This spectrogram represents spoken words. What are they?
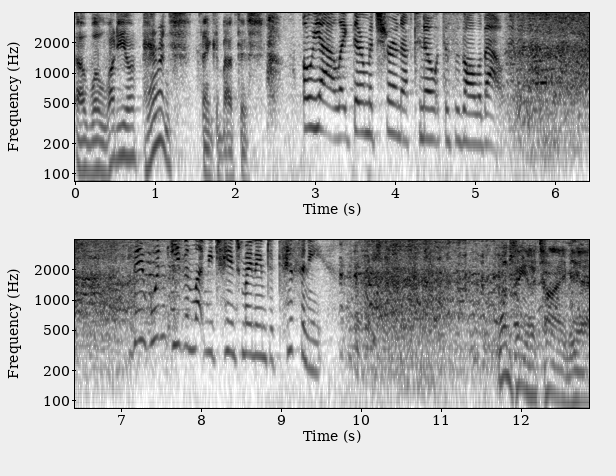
Uh, well, what do your parents think about this? Oh, yeah, like they're mature enough to know what this is all about. they wouldn't even let me change my name to Tiffany. One thing at a time, yeah.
